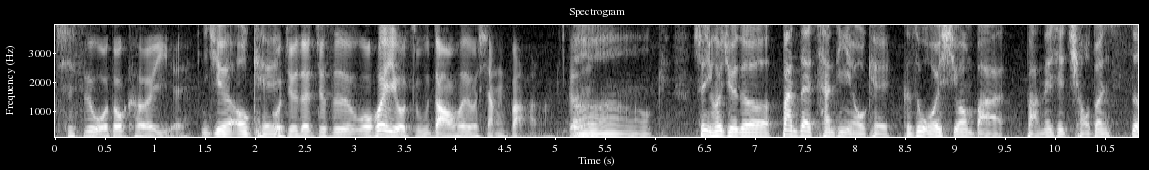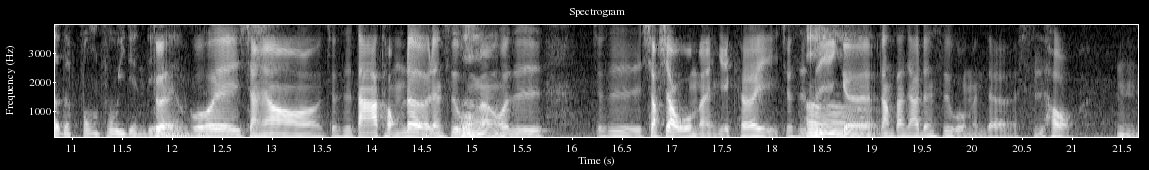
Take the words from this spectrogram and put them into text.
其实我都可以诶、你觉得 OK？我觉得就是我会有主导，会有想法了。对，嗯，OK，所以你会觉得办在餐厅也 OK，可是我会希望把把那些桥段设的丰富一点点。对我会想要就是大家同乐，认识我们，嗯或是就是笑笑我们也可以，就是是一个嗯让大家认识我们的时候。嗯，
